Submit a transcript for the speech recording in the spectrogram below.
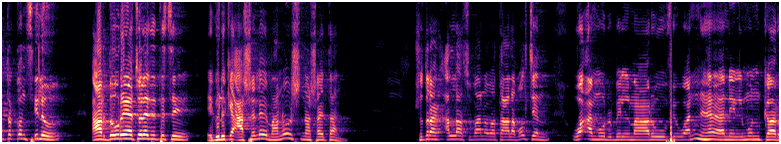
এতক্ষণ ছিল আর দৌড়াইয়া চলে যেতেছে, এগুলো কি আসলে মানুষ না শয়তান? সুতরাং আল্লাহ ওয়া বলছেন ওয়া আমুর বিল মারুফ আনিল মুনকার,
